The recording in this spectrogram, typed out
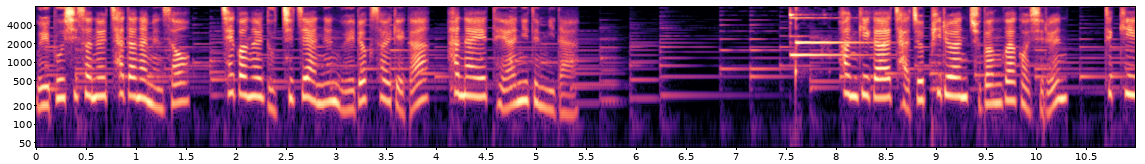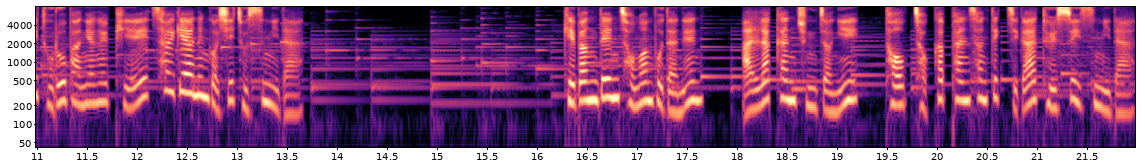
외부 시선을 차단하면서 채광을 놓치지 않는 외벽 설계가 하나의 대안이 됩니다. 환기가 자주 필요한 주방과 거실은 특히 도로 방향을 피해 설계하는 것이 좋습니다. 개방된 정원보다는 안락한 중정이 더욱 적합한 선택지가 될 수 있습니다.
